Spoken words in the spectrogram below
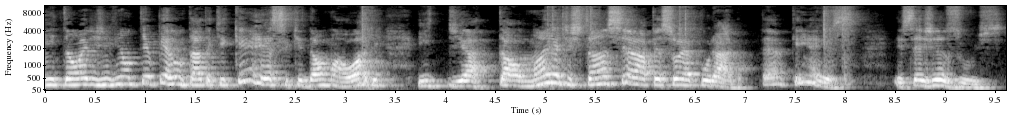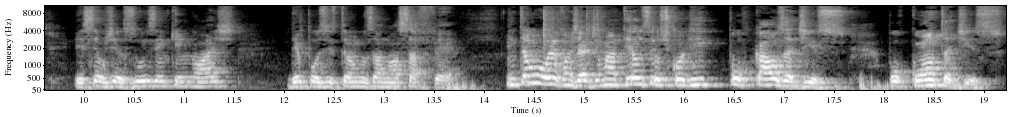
então eles deviam ter perguntado aqui quem é esse que dá uma ordem e de a tamanha distância a pessoa é curada. É, quem é esse? Esse é Jesus. Esse é o Jesus em quem nós depositamos a nossa fé. Então o Evangelho de Mateus eu escolhi por causa disso, por conta disso.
